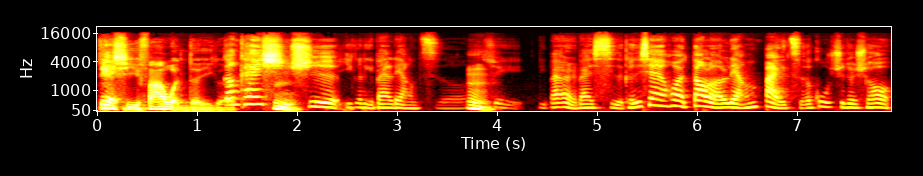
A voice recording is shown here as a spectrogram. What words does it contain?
定期发文的一个。刚开始是一个礼拜两则，嗯，所以。礼拜二、礼拜四。可是现在后来到了两百则故事的时候，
